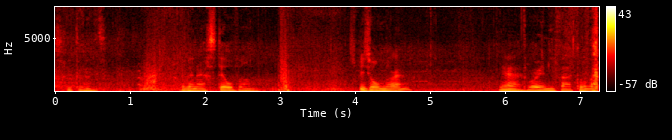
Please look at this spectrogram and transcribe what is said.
Schitterend. Ik ben er echt stil van. Is bijzonder, hè? Ja, Dat hoor je niet vaak mij.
